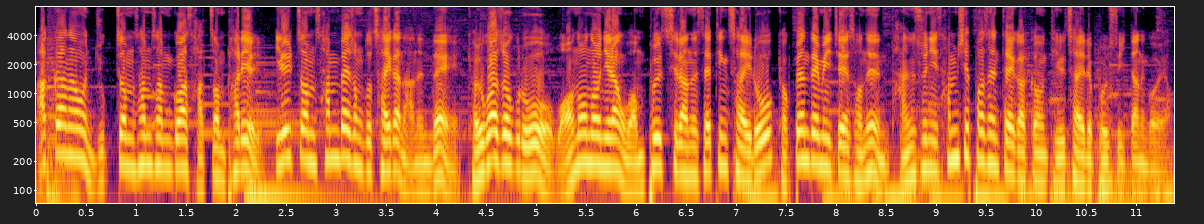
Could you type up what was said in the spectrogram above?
아까 나온 6.33과 4.81, 1.3배 정도 차이가 나는데 결과적으로 원원원이랑 원풀치라는 세팅 차이로 격변 데미지에서는 단순히 30%에 가까운 딜 차이를 볼 수 있다는 거예요.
